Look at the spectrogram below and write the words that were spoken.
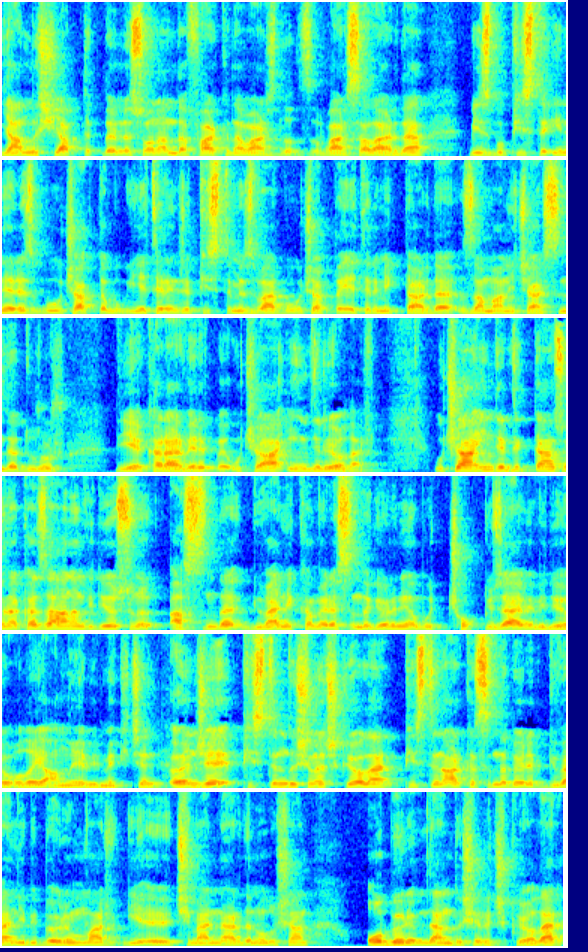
yanlış yaptıklarını son anda farkına varsalar da biz bu piste ineriz, bu uçakta bu yeterince pistimiz var, bu uçakta yeteri miktarda zaman içerisinde durur diye karar verip ve uçağı indiriyorlar. Uçağı indirdikten sonra kazanın videosunu aslında güvenlik kamerasında görünüyor. Bu çok güzel bir video olayı anlayabilmek için. Önce pistin dışına çıkıyorlar. Pistin arkasında böyle bir güvenli bir bölüm var. E, çimenlerden oluşan. O bölümden dışarı çıkıyorlar.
